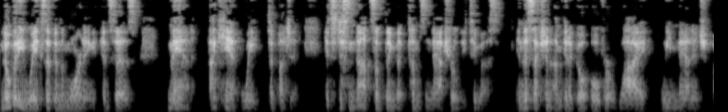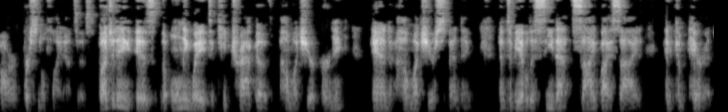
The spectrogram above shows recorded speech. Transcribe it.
Nobody wakes up in the morning and says, man, I can't wait to budget. It's just not something that comes naturally to us. In this section, I'm going to go over why we manage our personal finances. Budgeting is the only way to keep track of how much you're earning and how much you're spending and to be able to see that side by side and compare it.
